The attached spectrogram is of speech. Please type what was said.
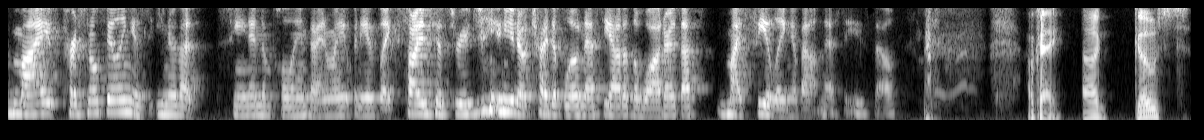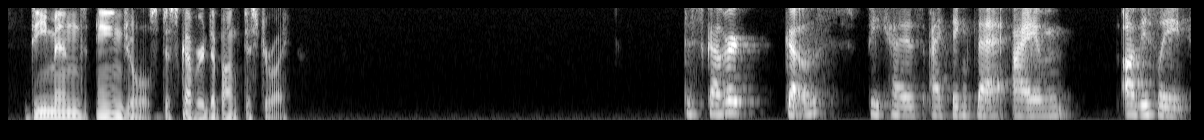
my personal feeling is, you know, that scene in Napoleon Dynamite when he is like, scientists, you know, tried to blow Nessie out of the water. That's my feeling about Nessie. So, okay. Uh, ghosts, demons, angels, discover, debunk, destroy. Discover ghosts because I think that I am obviously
